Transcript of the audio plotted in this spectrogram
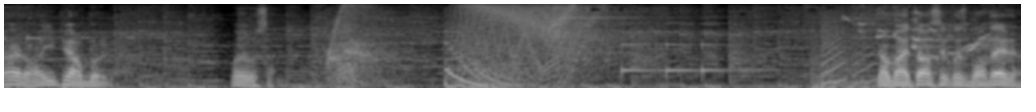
Alors, hyperbole. Voyons ça. Non mais attends, c'est quoi ce bordel?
